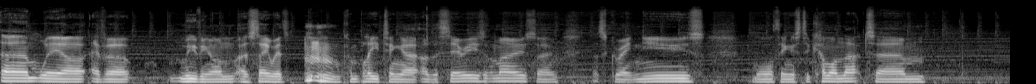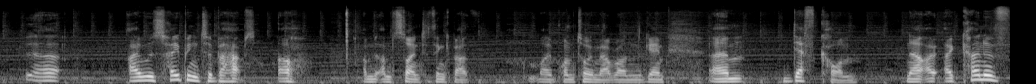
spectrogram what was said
um, we are ever moving on, I say, with completing uh, other series at the moment. So that's great news. More things to come on that. Um, uh, I was hoping to perhaps. Oh, I'm, I'm starting to think about what I'm talking about rather than the game. Um, DEF CON. Now, I, I kind of.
